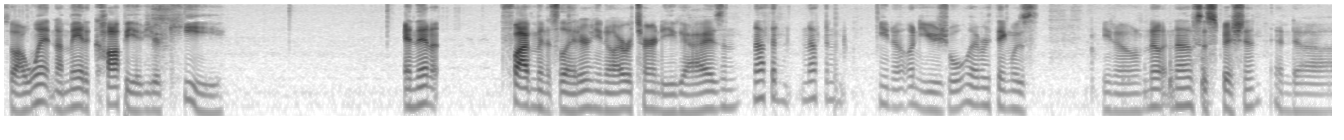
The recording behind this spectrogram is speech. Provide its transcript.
So I went and I made a copy of your key and then five minutes later, you know, I returned to you guys, and nothing, nothing, you know, unusual. Everything was, you know, no, no suspicion, and uh,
